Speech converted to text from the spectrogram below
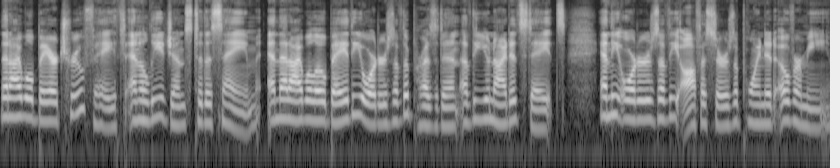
that I will bear true faith and allegiance to the same, and that I will obey the orders of the President of the United States and the orders of the officers appointed over me,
